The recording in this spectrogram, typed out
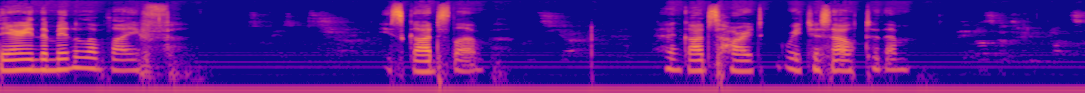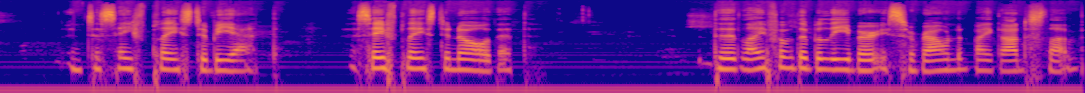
There in the middle of life is God's love, and God's heart reaches out to them. It's a safe place to be at, a safe place to know that the life of the believer is surrounded by God's love.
